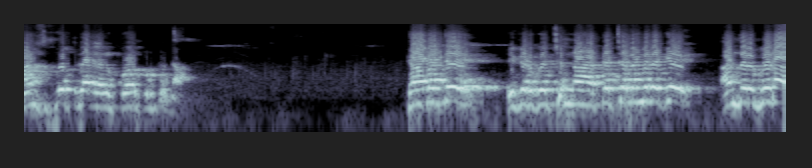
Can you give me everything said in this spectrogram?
మనస్ఫూర్తిగా నేను కోరుకుంటున్నా. కాబట్టి ఇక్కడికి వచ్చిన నా అక్క చెల్లమ్మలకి అందరూ కూడా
